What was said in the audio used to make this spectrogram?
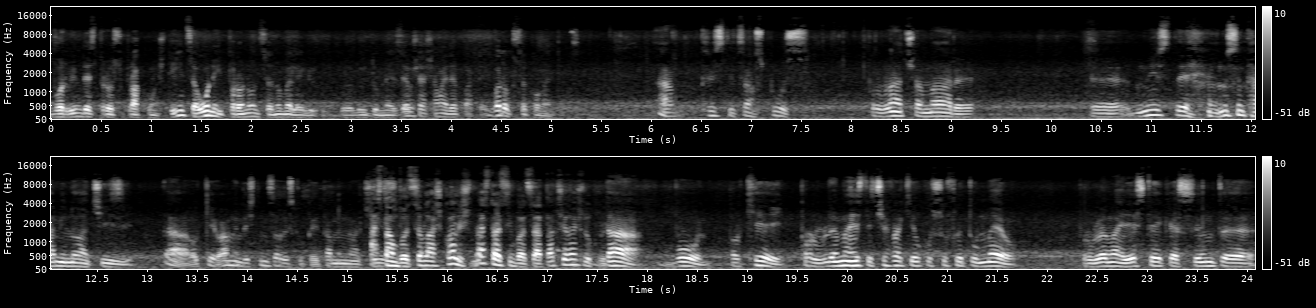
vorbim despre o supraconștiință, unii pronunță numele lui, lui Dumnezeu și așa mai departe. Vă rog să comentați. Da, Cristi, ți-am spus, problema cea mare nu, este, nu sunt aminoacizii. Da, ok, oameni de știință au descoperit aminoacizi. Asta învățăm la școală și nu asta ați învățat același lucru. Da, bun, ok. Problema este ce fac eu cu sufletul meu. Problema este că sunt, uh,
